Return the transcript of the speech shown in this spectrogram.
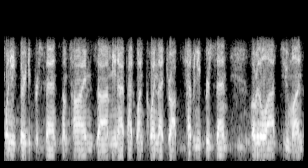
20, 30 percent sometimes. Um, you know, I've had one coin that dropped 70 percent over the last two months.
